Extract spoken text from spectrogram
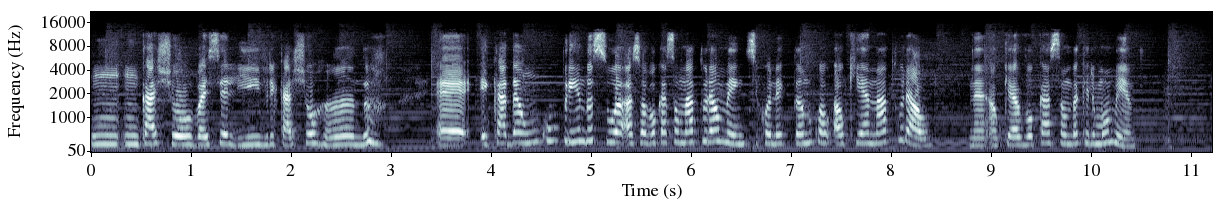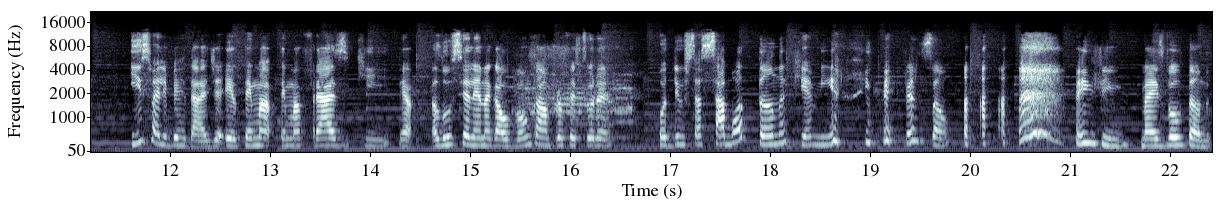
Um, um cachorro vai ser livre cachorrando. É, e cada um cumprindo a sua, a sua vocação naturalmente, se conectando ao, ao que é natural, né? Ao que é a vocação daquele momento. Isso é liberdade. Eu tenho uma, tenho uma frase que a Lúcia Helena Galvão, que é uma professora Rodrigo está sabotando aqui a minha intervenção. Enfim, mas voltando.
